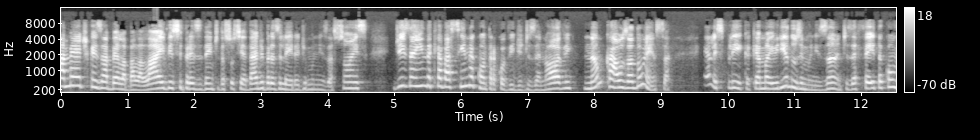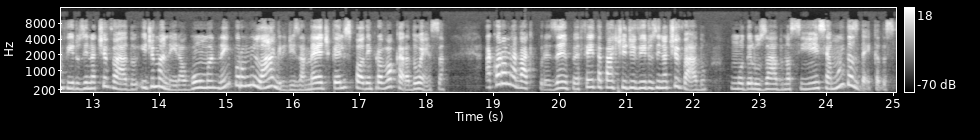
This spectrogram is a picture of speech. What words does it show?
A médica Isabela Balalai, vice-presidente da Sociedade Brasileira de Imunizações, diz ainda que a vacina contra a Covid-19 não causa a doença. Ela explica que a maioria dos imunizantes é feita com vírus inativado e, de maneira alguma, nem por um milagre, diz a médica, eles podem provocar a doença. A Coronavac, por exemplo, é feita a partir de vírus inativado, um modelo usado na ciência há muitas décadas.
